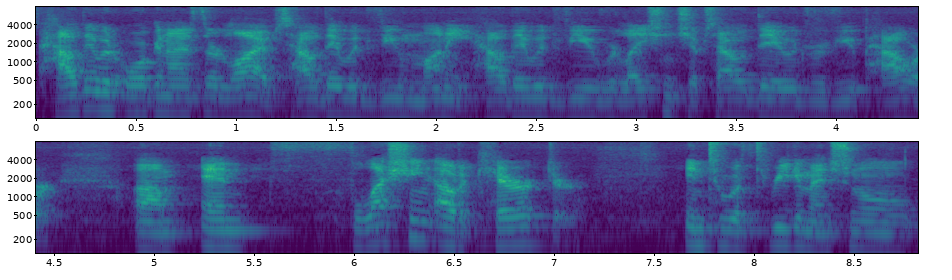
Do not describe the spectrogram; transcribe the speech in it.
how they would organize their lives, how they would view money, how they would view relationships, how they would review power, um, and fleshing out a character into a three dimensional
